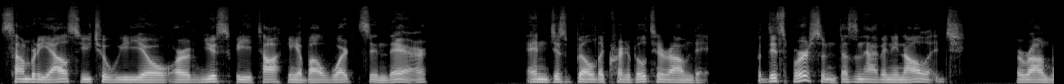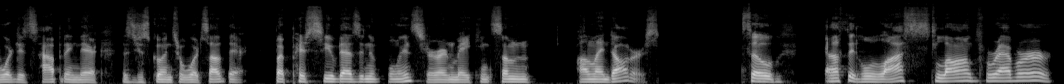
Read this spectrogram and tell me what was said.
somebody else YouTube video or newsfeed talking about what's in there and just build a credibility around it. But this person doesn't have any knowledge around what is happening there. It's just going through what's out there, but perceived as an influencer and making some online dollars. So does it last long forever?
